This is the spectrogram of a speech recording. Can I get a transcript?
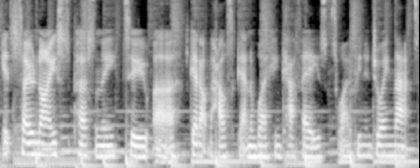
It's so nice, personally, to uh, get out the house again and work in cafes. So I've been enjoying that that.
